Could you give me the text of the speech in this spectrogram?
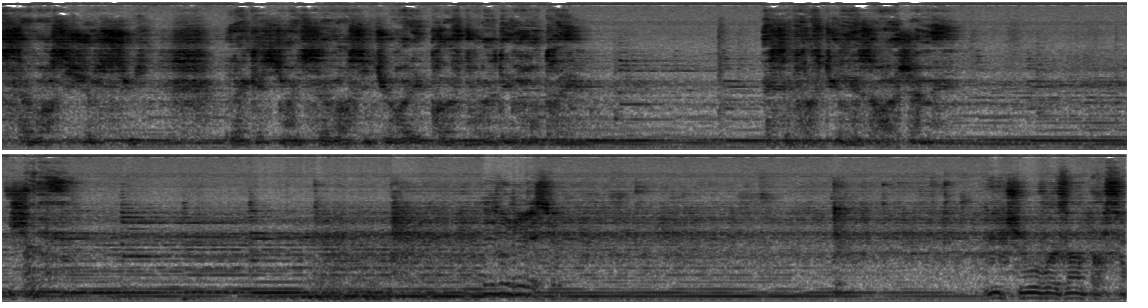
pas de savoir si je le suis. La question est de savoir si tu auras les preuves pour le démontrer. Et ces preuves, tu ne les auras jamais. Jamais. Jeu, messieurs. 8 chevaux voisins par 100.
